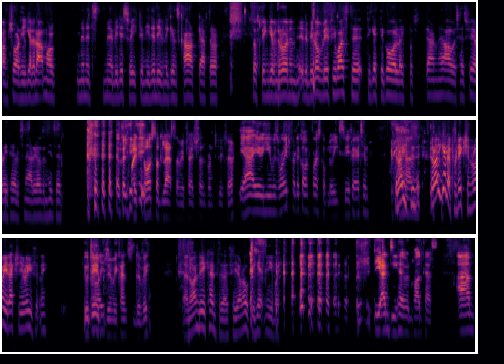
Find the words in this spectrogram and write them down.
I'm sure he'll get a lot more minutes maybe this week than he did even against Cork after just being given the run. And it'd be lovely if he was to, to get the goal. Like, but Dan always has fairy tale scenarios in his head. Well, he- quite close to the last time we played Shelbourne. To be fair, yeah, he, he was right for the first couple of weeks. To be fair to him, Did I did, did I get a prediction right actually recently? you did, Right. but then we cancelled, did we? And no wonder you can't. I say you're out to get me, but the anti Heaven podcast. Um,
